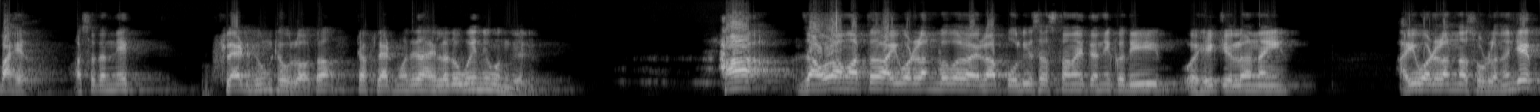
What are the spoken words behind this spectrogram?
बाहेर असं त्यांनी एक फ्लॅट घेऊन ठेवला होता. त्या फ्लॅटमध्ये राहायला दोघंही निघून गेले. हा जावळा मात्र आई वडिलांबरोबर राहिला. पोलीस असतानाही त्यांनी कधी हे केलं नाही. आई वडिलांना सोडलं नाही. म्हणजे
